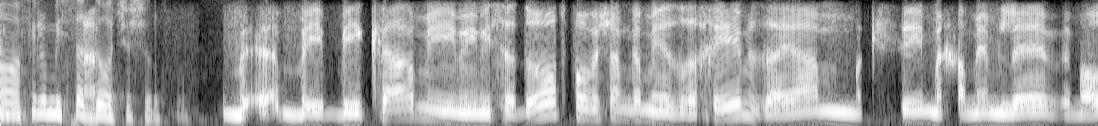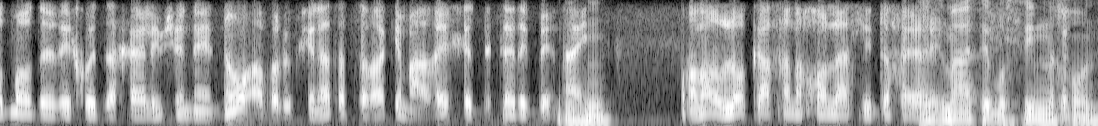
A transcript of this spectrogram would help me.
או אפילו מסעדות ששלחו? בעיקר מ- ממסעדות, פה ושם גם מאזרחים, זה היה מקסים, מחמם לב, ומאוד מאוד העריכו את זה החיילים שנהנו, אבל מבחינת הצבא כמערכת, בצדק בעיניי, הוא אמר לא ככה נכון להסליט את החיילים. אז מה אתם עושים נכון?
